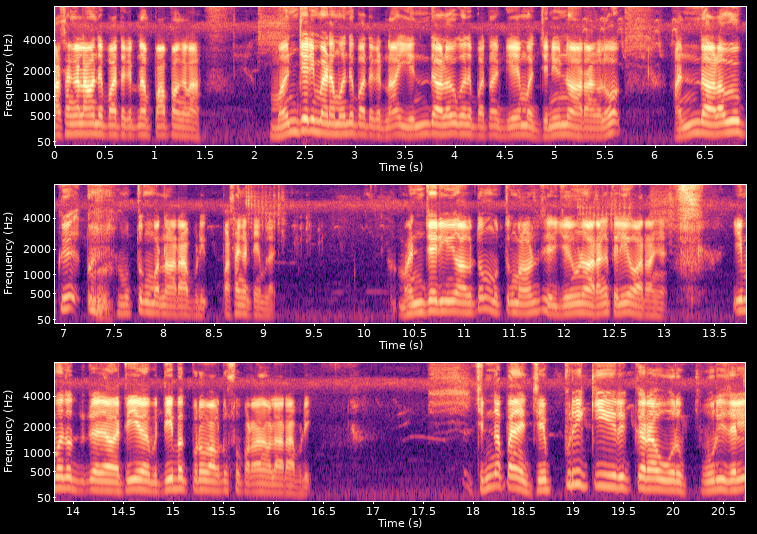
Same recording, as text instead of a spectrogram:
பசங்களாம் வந்து பார்த்துக்கிட்டா பார்ப்பாங்களாம் மஞ்சரி மேடம் வந்து பார்த்துக்கிட்டா எந்த அளவுக்கு வந்து பார்த்தா கேமை ஜெனியூனாக ஆடுறாங்களோ அந்த அளவுக்கு முத்துக்குமரன் ஆறா அப்படி பசங்க டைமில் மஞ்சரியும் ஆகட்டும் முத்துக்குமரன் ஆகட்டும் ஆகிறாங்க தெளிவாக வர்றாங்க இவன் வந்து தீ தீபக் ப்ரோ ஆகட்டும் சூப்பராக தான் விளாட்றா அப்படி. சின்ன பையன் ஜெஃப்ரிக்கு இருக்கிற ஒரு புரிதல்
